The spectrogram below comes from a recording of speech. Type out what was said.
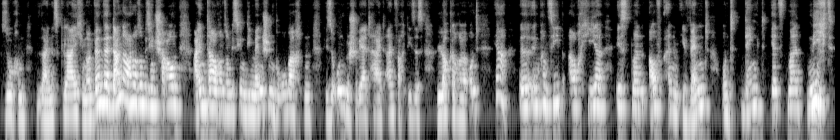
suchen seinesgleichen. Und wenn wir dann auch noch so ein bisschen schauen, eintauchen, so ein bisschen die Menschen beobachten, diese Unbeschwertheit, einfach dieses Lockere und ja, äh, im Prinzip auch hier ist man auf einem Event und denkt jetzt mal nicht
